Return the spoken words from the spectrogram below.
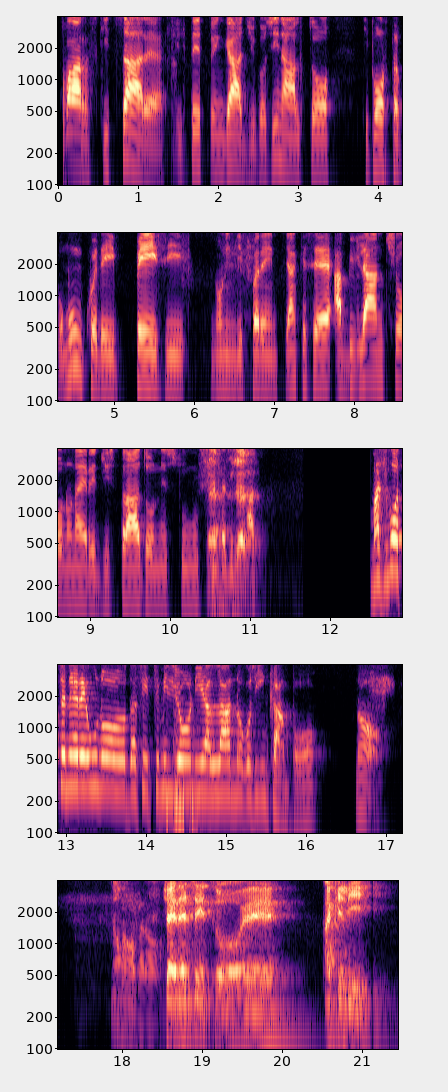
far schizzare il tetto ingaggi così in alto ti porta comunque dei pesi non indifferenti, anche se a bilancio non hai registrato nessuna uscita certo, di certo. cassa. Ma si può tenere uno da 7 milioni all'anno così in campo? No. No, no però. Cioè, nel senso, eh, anche lì,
